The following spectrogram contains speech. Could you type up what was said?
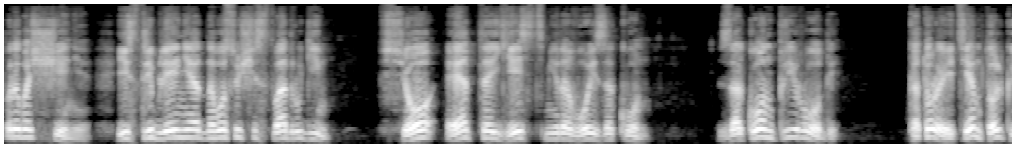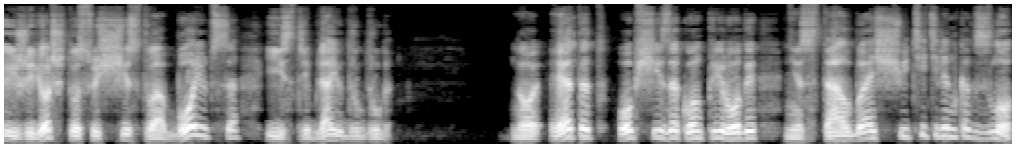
порабощение, истребление одного существа другим, все это есть мировой закон, закон природы, которая тем только и живет, что существа борются и истребляют друг друга. Но этот общий закон природы не стал бы ощутителен как зло,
